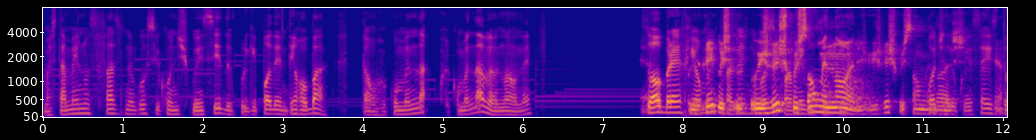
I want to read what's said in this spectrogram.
Mas também não se faz negócio com desconhecidos porque podem te roubar. Então, recomendável, recomendável não, né? Sobre é Os realmente riscos, os negócio com riscos são menores. Os riscos são Podes lhe menores. conhecer e se te,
